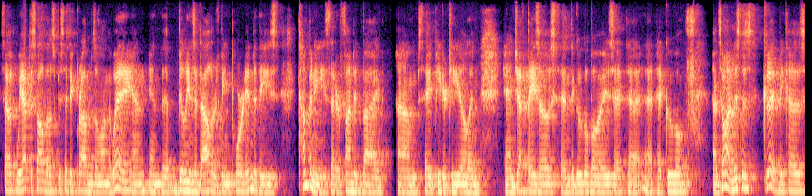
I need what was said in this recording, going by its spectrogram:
So we have to solve those specific problems along the way, and and the billions of dollars being poured into these companies that are funded by, um, say, Peter Thiel and and Jeff Bezos and the Google boys at uh, at Google and so on. This is good because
